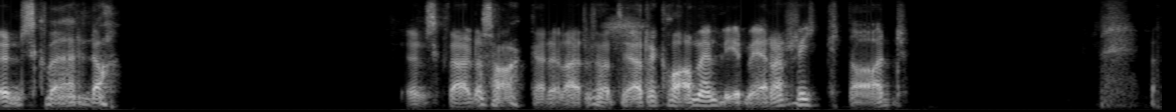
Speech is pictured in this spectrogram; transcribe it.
önskvärda önskvärda saker eller så att säga, reklamen blir mer riktad. Jag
